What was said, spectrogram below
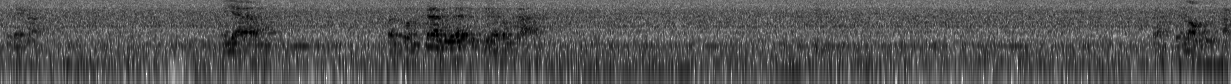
เห็นไหมครับพยายามคอนโทรลกล้ามเนื้อที่เราต้องการอะเดี๋ยวลองดูครับ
